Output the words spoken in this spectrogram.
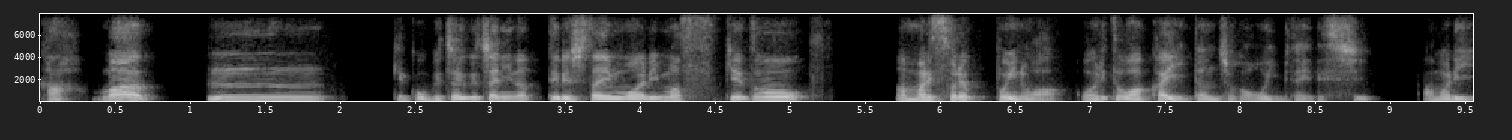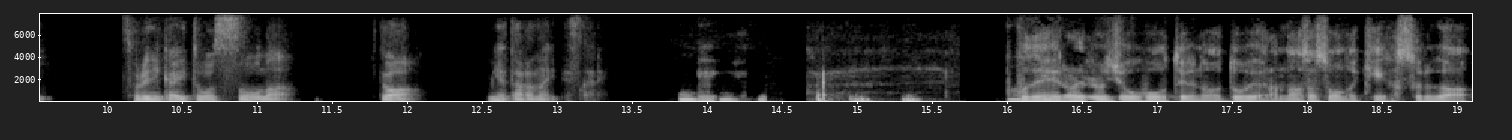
か。まあ、うーん、結構ぐちゃぐちゃになってる死体もありますけど、あんまりそれっぽいのは、割と若い男女が多いみたいですし、あまりそれに該当しそうな人は見当たらないですかね。うんうんうここで得られる情報というのはどうやらなさそうな気がするが、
